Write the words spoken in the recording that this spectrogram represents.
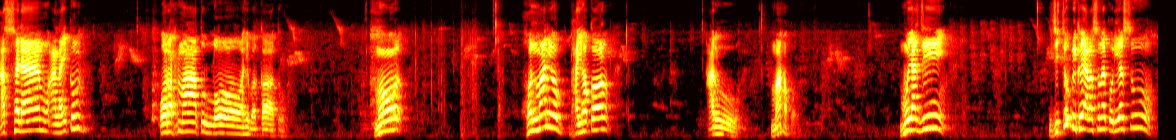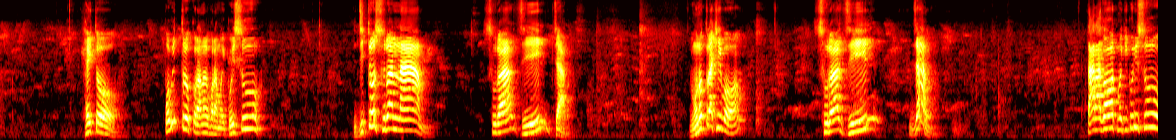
আসসালামু আলাইকুম ও রহমাতুল্লাহ বরকাত মোৰ সন্মানীয় ভাইসকল আৰু মাসকল, মই আজি যিটো বিষয়ে আলোচনা কৰি আছোঁ, সেইটো পবিত্ৰ কোৰাণৰ পৰা মই কৈছোঁ। যিটো চূড়াৰ নাম। চূড়া জিল, জাল। মনত ৰাখিব চূড়া জিল, জাল। তাৰ আগত মই কি কৰিছোঁ?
